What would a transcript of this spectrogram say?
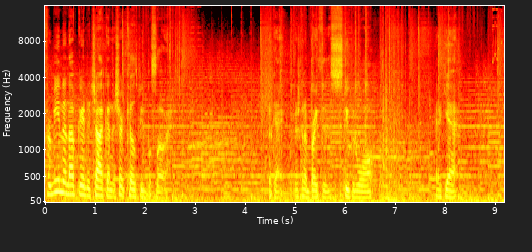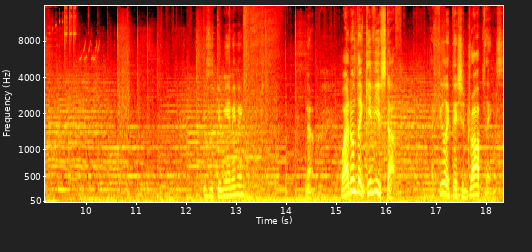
for being an upgraded shotgun, it sure kills people slower. Okay, I'm just gonna break through this stupid wall. Heck yeah. This give me anything? No. Why don't they give you stuff? I feel like they should drop things.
